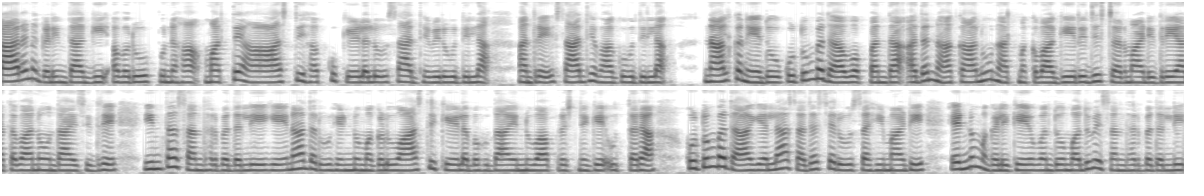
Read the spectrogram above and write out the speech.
ಕಾರಣಗಳಿಂದಾಗಿ ಅವರು ಪುನಃ ಮತ್ತೆ ಆ ಆಸ್ತಿ ಹಕ್ಕು ಕೇಳಲು ಸಾಧ್ಯವಿರುವುದಿಲ್ಲ. ಅಂದರೆ ಸಾಧ್ಯವಾಗುವುದಿಲ್ಲ. ನಾಲ್ಕನೆಯದು, ಕುಟುಂಬದ ಒಪ್ಪಂದ. ಅದನ್ನು ಕಾನೂನಾತ್ಮಕವಾಗಿ ರಿಜಿಸ್ಟರ್ ಮಾಡಿದರೆ ಅಥವಾ ನೋಂದಾಯಿಸಿದರೆ ಇಂಥ ಸಂದರ್ಭದಲ್ಲಿ ಏನಾದರೂ ಹೆಣ್ಣು ಮಗಳು ಆಸ್ತಿ ಕೇಳಬಹುದಾ ಎನ್ನುವ ಪ್ರಶ್ನೆಗೆ ಉತ್ತರ. ಕುಟುಂಬದ ಎಲ್ಲ ಸದಸ್ಯರು ಸಹಿ ಮಾಡಿ ಹೆಣ್ಣು ಮಗಳಿಗೆ ಒಂದು ಮದುವೆ ಸಂದರ್ಭದಲ್ಲಿ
